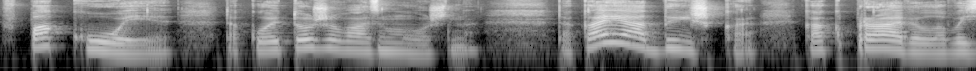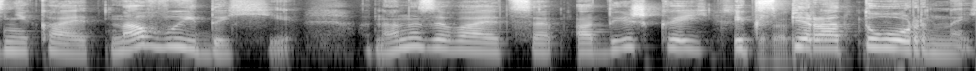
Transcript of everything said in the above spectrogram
в покое. Такое тоже возможно. Такая одышка, как правило, возникает на выдохе. Она называется одышкой экспираторной,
